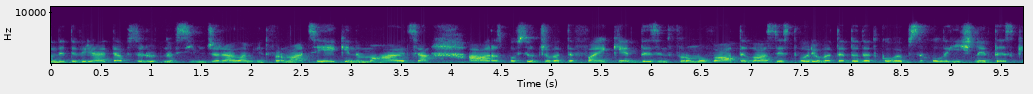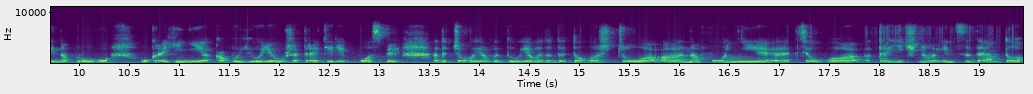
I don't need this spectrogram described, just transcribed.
Не довіряйте абсолютно всім джерелам інформації, які намагаються розповсюджувати фейки, дезінформувати вас і створювати додатковий психологічний тиск і напругу Україні, яка воює уже третій рік поспіль. До чого я веду? Я веду до того, що е, на фоні е, цього трагічного інциденту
